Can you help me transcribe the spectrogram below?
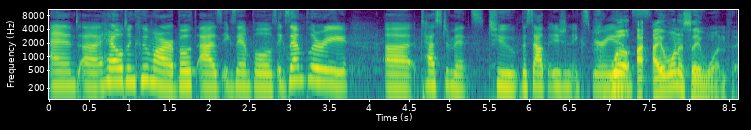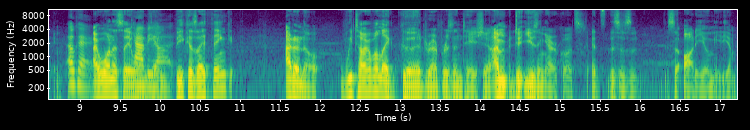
and uh, Harold and Kumar both as examples, exemplary uh, testaments to the South Asian experience. Well, I, I want to say one thing. okay. I want to say one thing Caveat. because I think, I don't know. We talk about like good representation. I'm d- using air quotes. It's this is a it's an audio medium.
